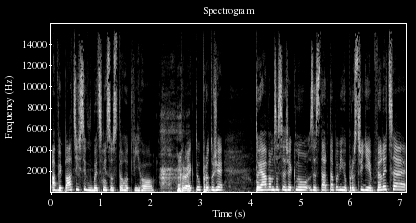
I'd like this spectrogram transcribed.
A vyplácíš si vůbec něco z toho tvýho projektu? Protože to já vám zase řeknu ze startupového prostředí je velice,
